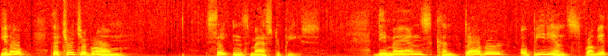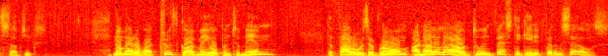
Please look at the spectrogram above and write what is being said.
You know, the Church of Rome, Satan's masterpiece, demands cadaver obedience from its subjects. No matter what truth God may open to men, the followers of Rome are not allowed to investigate it for themselves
